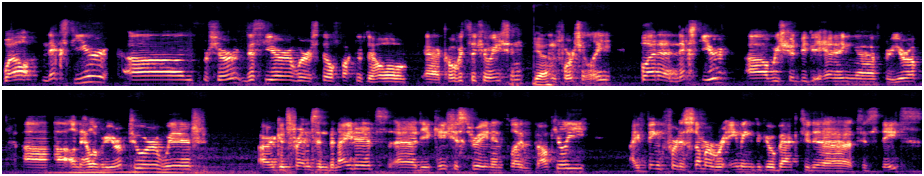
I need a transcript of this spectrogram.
Well, next year, um, for sure. This year, we're still fucked with the whole uh, COVID situation, Yeah. unfortunately. But uh, next year, uh, we should be heading uh, for Europe uh, on the Hell Over Europe tour with our good friends in Benighted, uh, the Acacia Strain, and Flooded Valkyrie. I think for the summer, we're aiming to go back to the to the States.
